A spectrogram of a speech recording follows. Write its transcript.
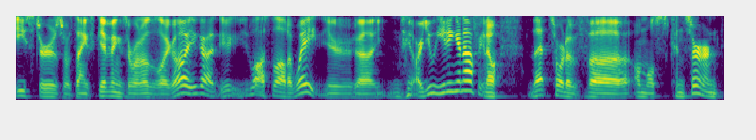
Easter's or Thanksgivings or what. I was like, oh, you got you, you lost a lot of weight. You're uh, are you eating enough? You know that sort of uh, almost concern.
